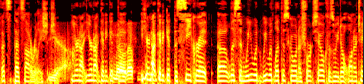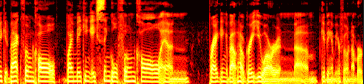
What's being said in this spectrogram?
That's that's not a relationship. Yeah. You're not you're not going to get no, the you're not going to get the secret. Uh, listen, we would we would let this go in a short sale because we don't want to take it back phone call by making a single phone call and bragging about how great you are and um, giving them your phone number.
